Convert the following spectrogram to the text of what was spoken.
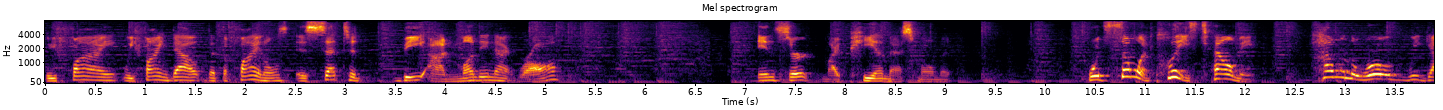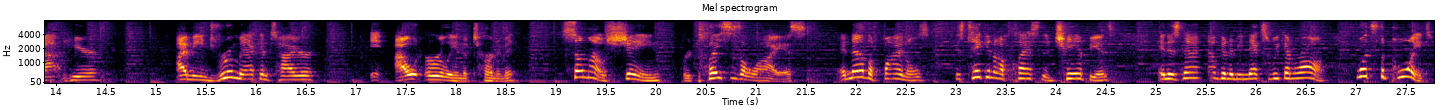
we find we find out that the finals is set to be on Monday Night Raw. Insert my PMS moment. Would someone please tell me how in the world we got here I mean, Drew McIntyre out early in the tournament. Somehow Shane replaces Elias, and now the finals is taken off Clash of the Champions and is now going to be next week on Raw. What's the point?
